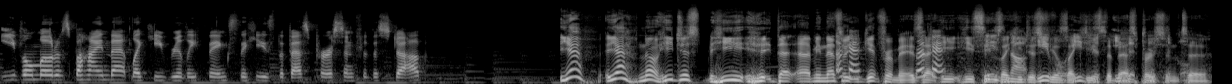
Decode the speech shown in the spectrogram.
evil motives behind that. Like he really thinks that he's the best person for this job. Yeah, yeah. No, he just he, he- that I mean that's what you get from it is that he he seems He's like he just evil, feels like he's he's, the best person to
